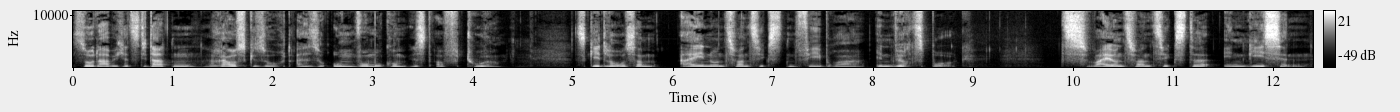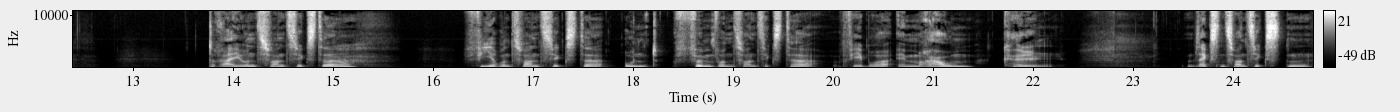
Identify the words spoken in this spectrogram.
So, da habe ich jetzt die Daten rausgesucht. Also um Womokum ist auf Tour. Es geht los am 21. Februar in Würzburg, 22. in Gießen, 23., 24. und 25. Februar im Raum Köln. Am 26.,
